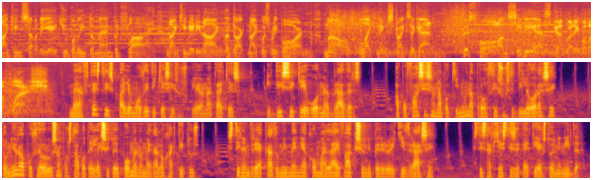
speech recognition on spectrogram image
1978, you believed a man could fly. 1989, The Dark Knight was reborn. Now, lightning strikes again. This fall on CBS, get ready for the Flash. Με αυτές τις παλιωμοδίτικες ίσως πλέον ατάκες, η DC και οι Warner Brothers αποφάσισαν από κοινού να προωθήσουν στην τηλεόραση τον ήρωα που θεωρούσαν πως θα αποτελέσει το επόμενο μεγάλο χαρτί τους στην εμβριακά δομημένη ακόμα live action υπερηρωική δράση στις αρχές της δεκαετίας του 90.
